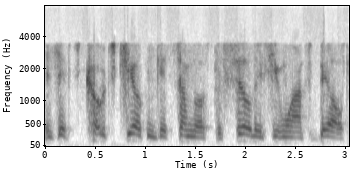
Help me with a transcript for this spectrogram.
is if Coach Kill can get some of those facilities he wants built.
